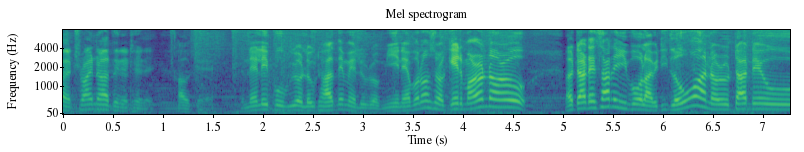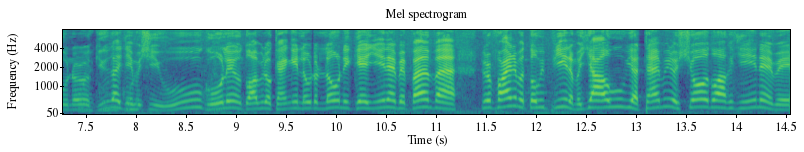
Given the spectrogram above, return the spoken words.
1 try not တင်နေထင်တယ်ဟုတ်တယ်နည်းနည်းလေးပို့ပြီးတော့လှုပ်ထားသင့်မယ်လို့တော့မြင်တယ်ပေါ့နော်ဆိုတော့ကဲဒီမှာတော့တော့တာတဲစားတင်ပြီးပေါ်လာပြီဒီလုံးဝတော့တာတဲကိုတော့ view ဆိုင်ခြင်းမရှိဘူးဂိုးလင်းကိုသွားပြီးတော့ဂန်ကင်းလုံးလုံးနေခဲ့ရင်းနဲ့ပဲဘန်ဘန် purify နဲ့မသုံးပြီးပြေးတယ်မရဘူးဗျတန်းပြီးတော့ short သွားခင်းနဲ့ပဲ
